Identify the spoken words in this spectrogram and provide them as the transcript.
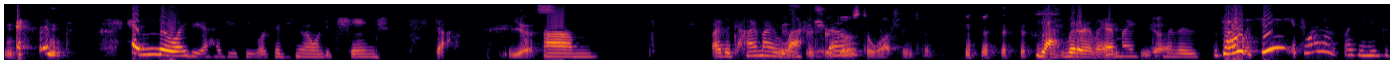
had no idea how DC worked. I just knew I wanted to change stuff. yes. Um, by the time I Miss left, Fisher though, goes to Washington. yeah, literally, I'm like Yeah. one of those. So see, it's one of those like we need the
